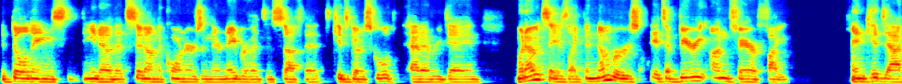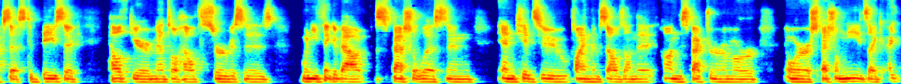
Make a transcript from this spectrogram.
the buildings, you know, that sit on the corners in their neighborhoods and stuff that kids go to school at every day. And what I would say is like the numbers, it's a very unfair fight. And kids' access to basic healthcare, mental health services, when you think about specialists and and kids who find themselves on the on the spectrum or or special needs like I,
